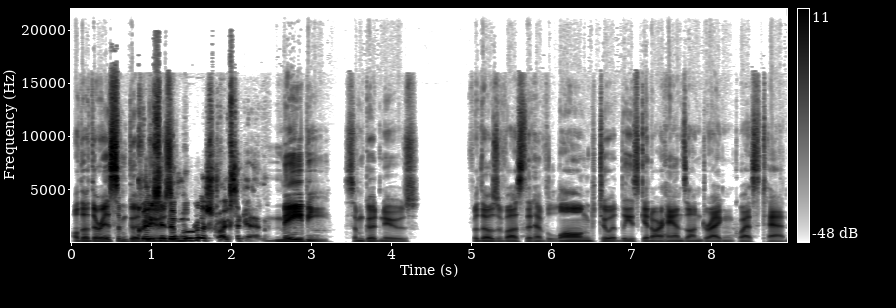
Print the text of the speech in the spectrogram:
Although there is some good news. Crazy news, strikes again. maybe some good news for those of us that have longed to at least get our hands on Dragon Quest X.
